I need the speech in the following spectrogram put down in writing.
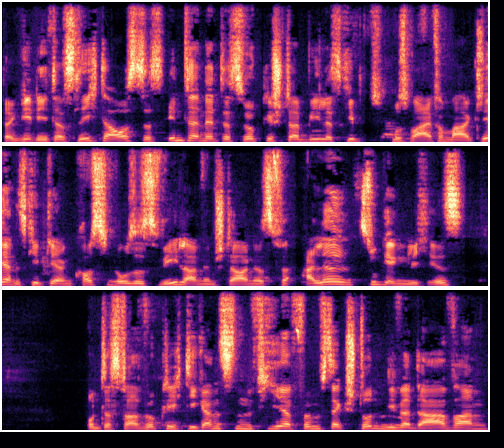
Da geht nicht das Licht aus. Das Internet ist wirklich stabil. Es gibt, muss man einfach mal erklären, es gibt ja ein kostenloses WLAN im Stadion, das für alle zugänglich ist. Und das war wirklich die ganzen vier, fünf, sechs Stunden, die wir da waren,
